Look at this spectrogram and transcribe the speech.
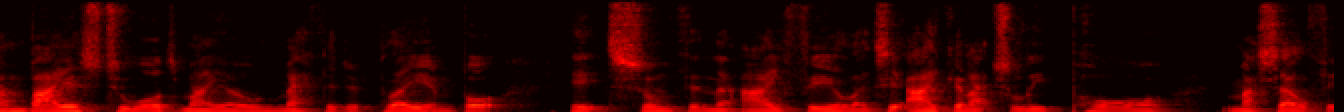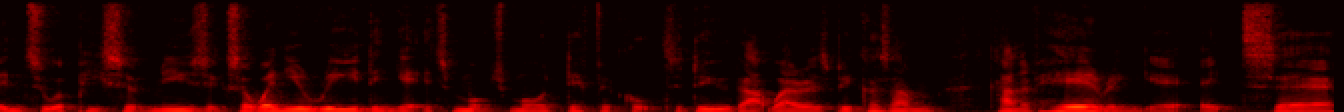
i'm biased towards my own method of playing but it's something that i feel like see i can actually pour myself into a piece of music. So when you're reading it it's much more difficult to do that. Whereas because i'm kind of hearing it it's uh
